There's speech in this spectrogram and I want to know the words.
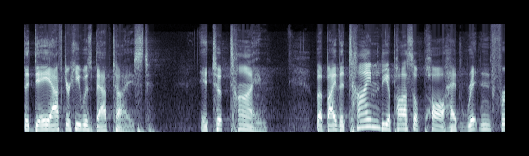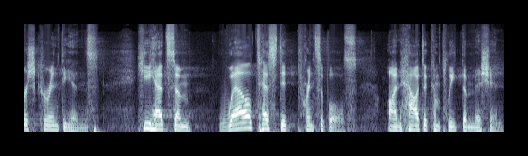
the day after he was baptized. It took time. But by the time the Apostle Paul had written 1 Corinthians, he had some well tested principles on how to complete the mission.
